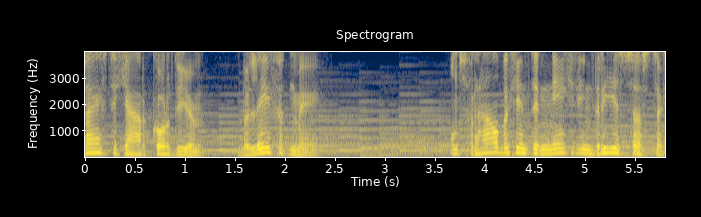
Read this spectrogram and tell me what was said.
50 jaar Cordium. Beleef het mee. Ons verhaal begint in 1963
